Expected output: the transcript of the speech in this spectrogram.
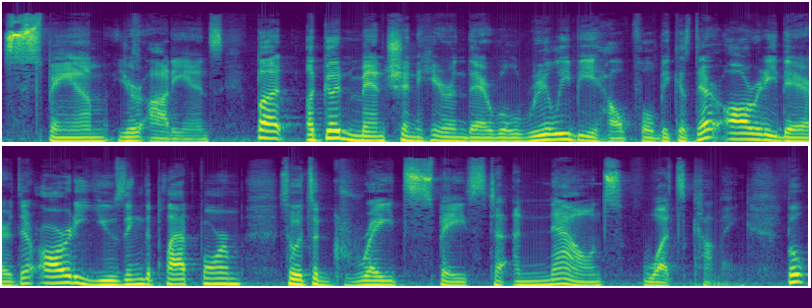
spam your audience. But a good mention here and there will really be helpful because they're already there, they're already using the platform. So it's a great space to announce what's coming. But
